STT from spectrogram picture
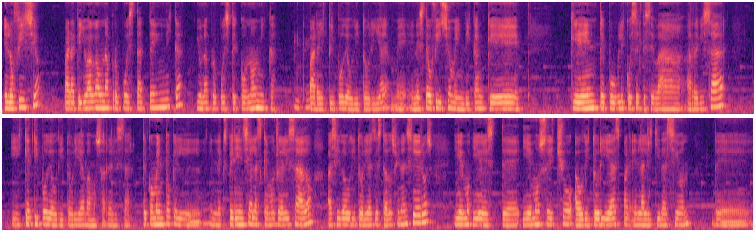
el oficio para que yo haga una propuesta técnica y una propuesta económica para el tipo de auditoría. en este oficio me indican qué, qué ente público es el que se va a revisar y qué tipo de auditoría vamos a realizar. Te comento que en la experiencia las que hemos realizado ha sido auditorías de estados financieros y, este, hemos hecho auditorías en la liquidación de,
